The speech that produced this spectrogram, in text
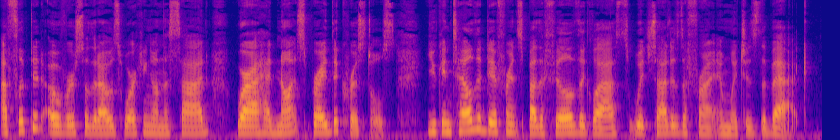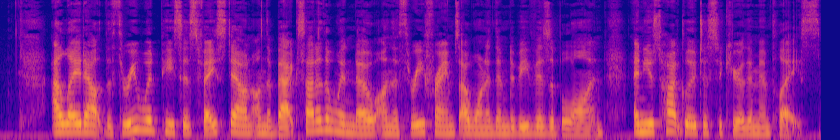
I flipped it over so that I was working on the side where I had not sprayed the crystals. You can tell the difference by the feel of the glass, which side is the front and which is the back. I laid out the three wood pieces face down on the back side of the window on the three frames I wanted them to be visible on and used hot glue to secure them in place.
